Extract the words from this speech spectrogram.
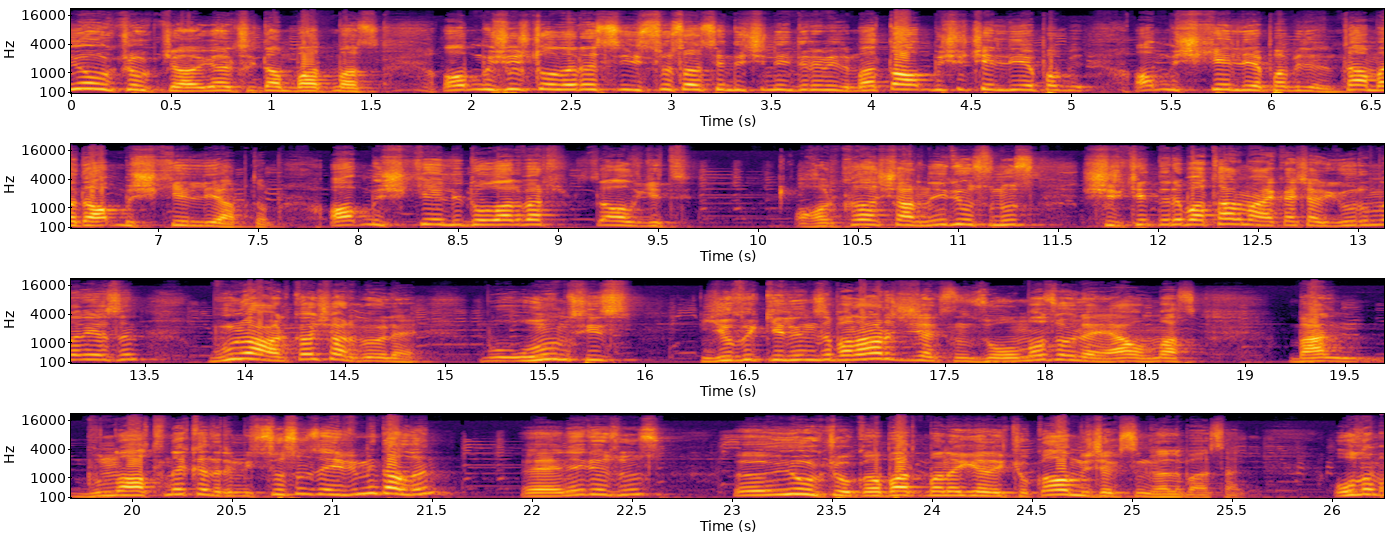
yok yok ya gerçekten batmaz. 63 dolara istiyorsan senin için indirebilirim. Hatta 63.50 yapabilirim. 62.50 yapabilirim. Tamam hadi 62.50 yaptım. 62.50 dolar ver al git. Arkadaşlar ne diyorsunuz? Şirketleri batar mı arkadaşlar? Yorumlara yazın. Bu ne arkadaşlar böyle? Bu oğlum siz yıllık gelirinizi bana harcayacaksınız. Olmaz öyle ya olmaz. Ben bunun altında kalırım. İstiyorsanız evimi de alın. Ee, ne diyorsunuz? Ee, yok yok abartmana gerek yok. Almayacaksın galiba sen. Oğlum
